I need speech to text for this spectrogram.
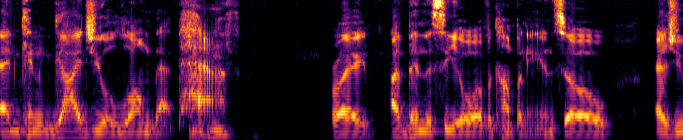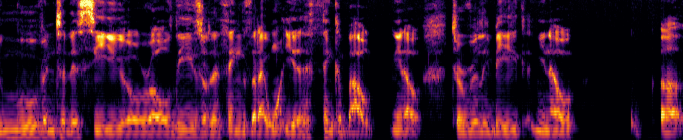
and can guide you along that path. Mm-hmm. Right? I've been the CEO of a company and so as you move into the CEO role, these are the things that I want you to think about, you know, to really be, you know, uh,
